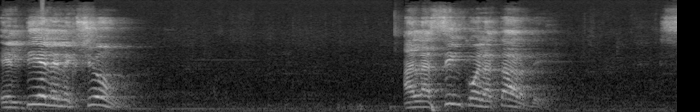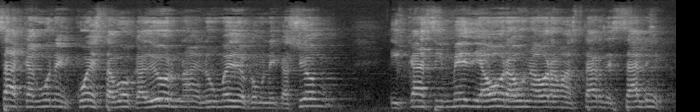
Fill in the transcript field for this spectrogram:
el día de la elección, a las 5 de la tarde, sacan una encuesta a boca de urna en un medio de comunicación y casi media hora, una hora más tarde sale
